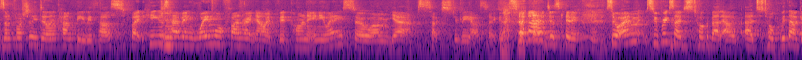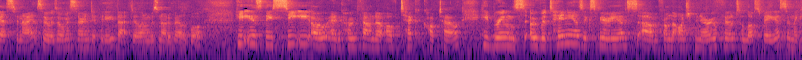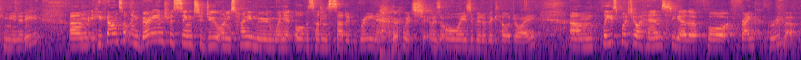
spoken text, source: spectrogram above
because unfortunately Dylan can't be with us, but he is having way more fun right now at VidCon anyway. So um, yeah, sucks to be us, I guess. Just kidding. So I'm super excited to talk about our uh, to talk with our guest tonight. So it was almost serendipity that Dylan was not available. He is the CEO and co-founder of Tech Cocktail. He brings over 10 years experience um, from the entrepreneurial field to Las Vegas and the community. Um, he found something very interesting to do on his honeymoon when it all of a sudden started raining, which was always a bit of a killjoy. Um, please put your hands together for Frank Gruber.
